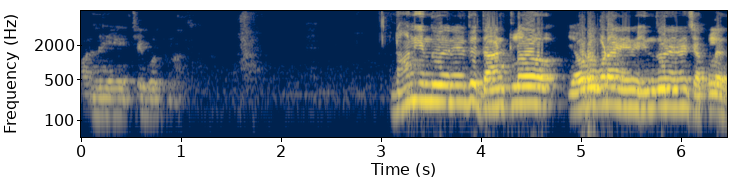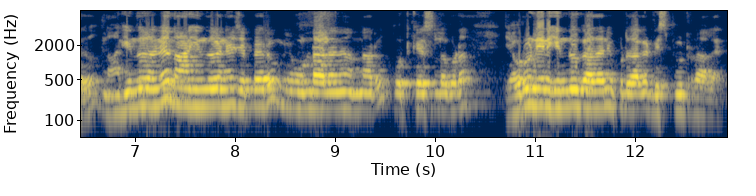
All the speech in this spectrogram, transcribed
వాళ్ళని చేయబోతున్నారు? నాన్ హిందూ అనేది దాంట్లో ఎవరు కూడా నేను హిందూ అనే చెప్పలేదు. నాన్ హిందూ అనే నాన్ హిందూ అనే చెప్పారు. మేము ఉండాలని అన్నారు. కోర్టు కేసులో కూడా ఎవరు నేను హిందూ కాదని ఇప్పుడు దాకా డిస్ప్యూట్ రాలేదు.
